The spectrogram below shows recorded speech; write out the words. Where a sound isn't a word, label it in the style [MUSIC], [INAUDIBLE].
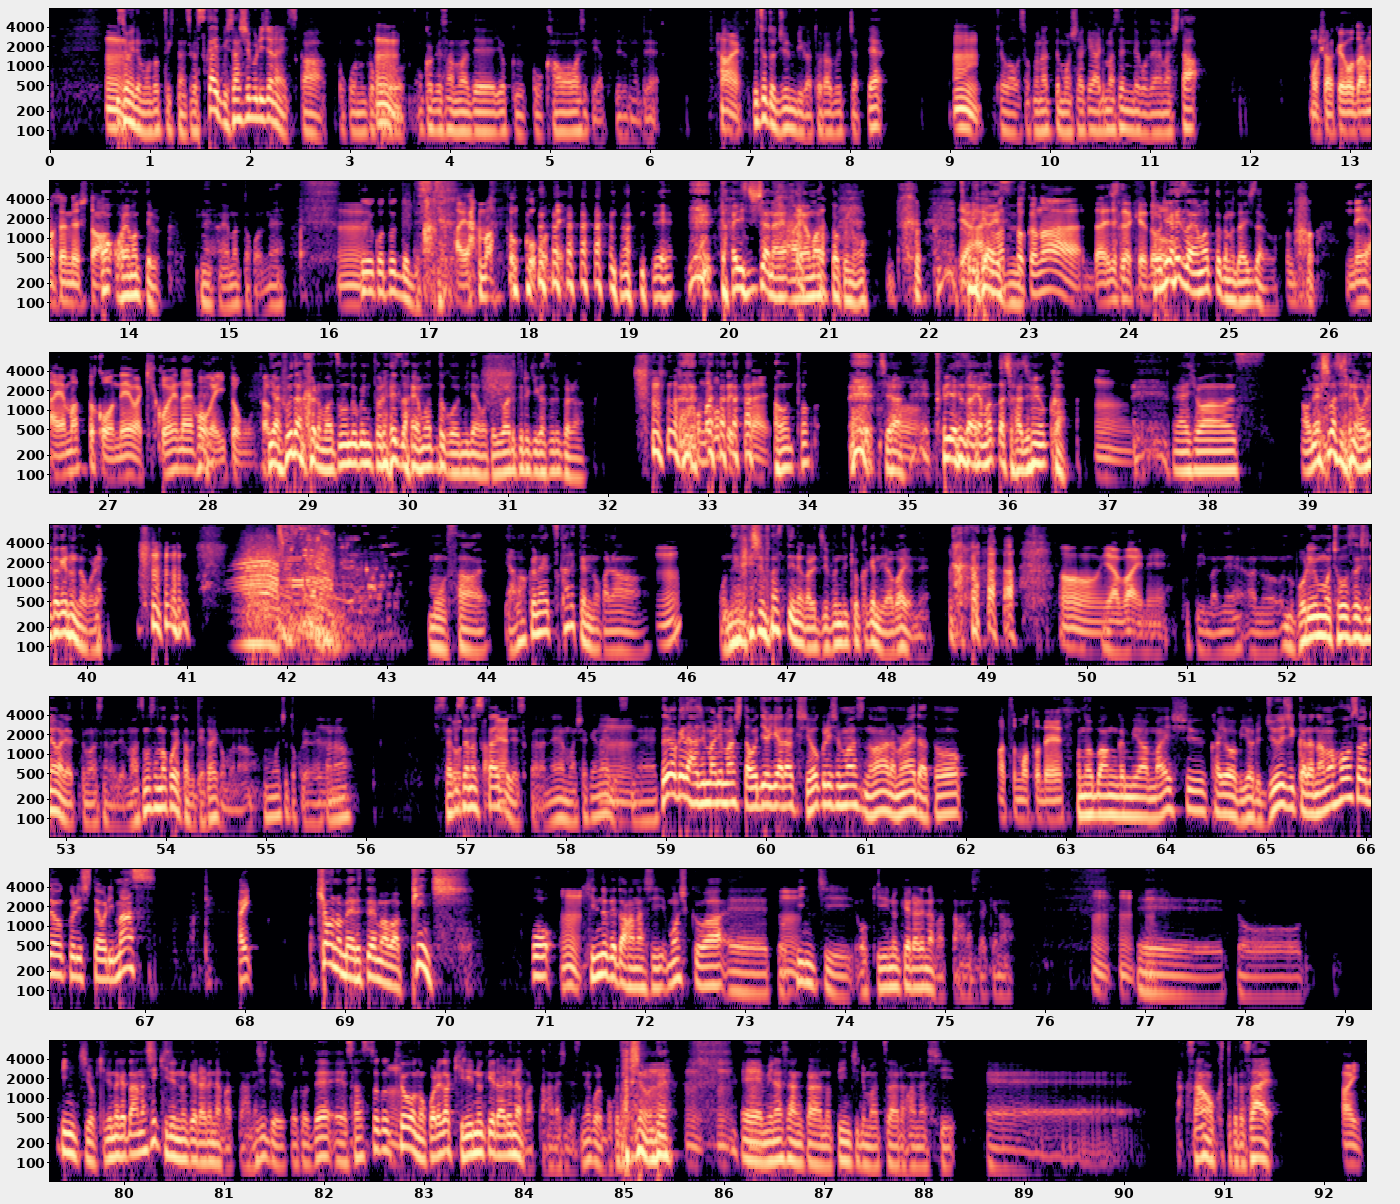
うん、急いで戻ってきたんですが、スカイプ久しぶりじゃないですか。ここのところ、うん、おかげさまでよくこう顔合わせてやってるので。はい。で、ちょっと準備がトラブっちゃって、うん。今日は遅くなって申し訳ありませんでございました。申し訳ございませんでした。あ、謝ってる。ね、謝っとこうね。うん、ということでですね。[LAUGHS] 謝っとこうね。[LAUGHS] なんで大事じゃない？謝っとくの？[LAUGHS] いや、謝っとくのは大事だけど。とりあえず謝っとくの大事だろ。ね、謝っとこうねは聞こえない方がいいと思う。いや、普段から松本くんにとりあえず謝っとこうみたいなこと言われてる気がするから。そんなこと言ってない。あ、本当？じゃあ、うん、とりあえず謝ったし始めようか。うん。お願いします。あ、お願いしますじゃね俺かけるんだ、これ。もうさ、やばくない？疲れてんのかな？うん？お願いしますって言いながら自分で曲かけるのやばいよね。[LAUGHS] うん、やばいね。ちょっと今ね、あの、ボリュームも調整しながらやってますので、松本さんの声多分でかいかもな。もうちょっとこれぐらいかな。うん、久々のスカイプですからね、申し訳ないですね。うん、というわけで始まりました、オーディオギャラクシーお送りしますのは、ラムライダーと、松本です。この番組は毎週火曜日夜10時から生放送でお送りしております。はい。今日のメールテーマはピンチ。を切り抜けた話、うん、もしくは、えっと、うん、ピンチを切り抜けられなかった話だっけな。えっと、ピンチを切り抜けた話、切り抜けられなかった話ということで、えー、早速今日のこれが切り抜けられなかった話ですね。これ僕たちのね。え皆さんからのピンチにまつわる話、えー、たくさん送ってください。はい。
